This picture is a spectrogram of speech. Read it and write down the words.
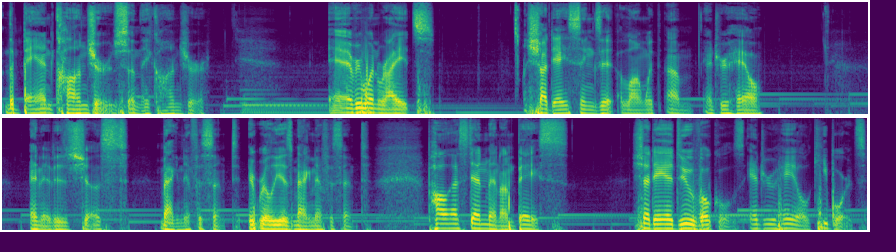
the band conjures and they conjure. Everyone writes. Sade sings it along with um, Andrew Hale. And it is just magnificent. It really is magnificent. Paul S. Denman on bass. Sade Adu vocals, Andrew Hale keyboards,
